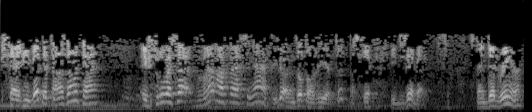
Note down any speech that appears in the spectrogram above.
Puis ça arrivait de temps en temps. Et je trouvais ça vraiment fascinant. Puis là, nous autres, on riait tout parce qu'il disait, ben, c'est un dead ringer.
